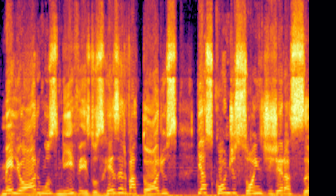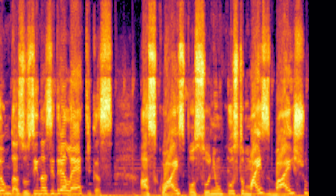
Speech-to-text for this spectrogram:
melhoram os níveis dos reservatórios e as condições de geração das usinas hidrelétricas, as quais possuem um custo mais baixo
